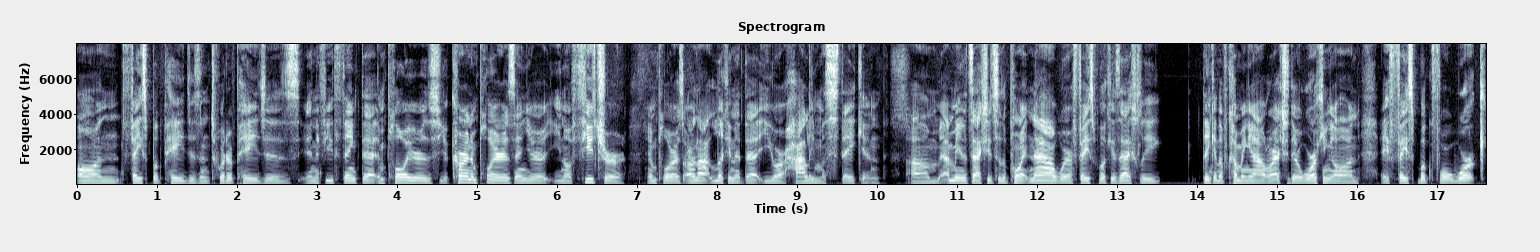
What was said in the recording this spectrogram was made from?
on Facebook pages and Twitter pages. And if you think that employers, your current employers and your you know future employers are not looking at that, you are highly mistaken. Um, I mean, it's actually to the point now where Facebook is actually thinking of coming out, or actually they're working on a Facebook for Work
